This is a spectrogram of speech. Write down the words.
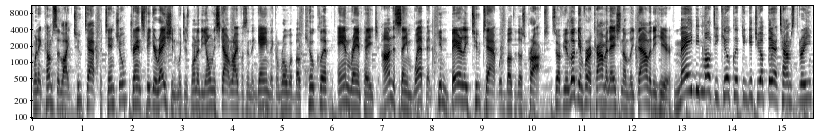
when it comes to like two tap potential, transfiguration, which is one of the only scout rifles in the game that can roll with both kill clip and rampage on the same weapon, can barely two tap with both of those procs. So if you're looking for a combination of lethality here, maybe multi kill clip can get you up there at times three,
